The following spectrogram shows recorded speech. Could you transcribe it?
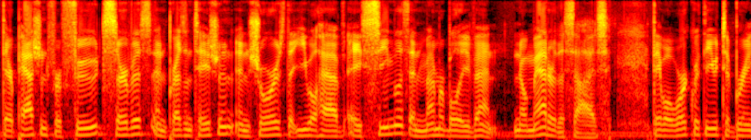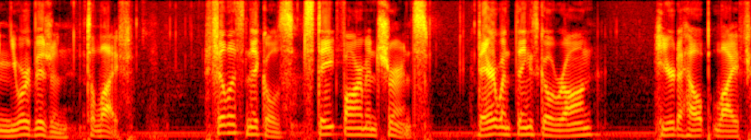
Their passion for food, service, and presentation ensures that you will have a seamless and memorable event, no matter the size. They will work with you to bring your vision to life. Phyllis Nichols, State Farm Insurance. There when things go wrong, here to help life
